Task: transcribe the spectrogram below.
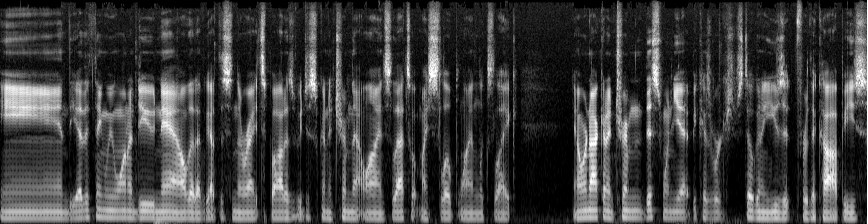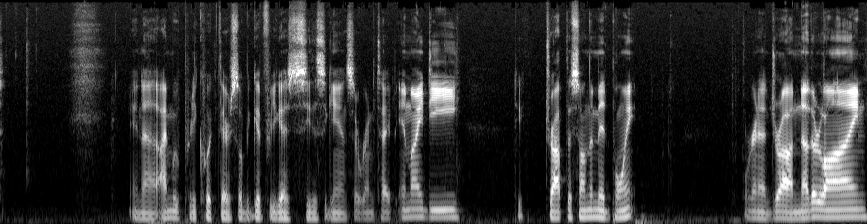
And the other thing we want to do now that I've got this in the right spot is we're just going to trim that line. So that's what my slope line looks like. Now we're not going to trim this one yet because we're still going to use it for the copies. And uh, I moved pretty quick there, so it'll be good for you guys to see this again. So we're going to type MID to drop this on the midpoint. We're going to draw another line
